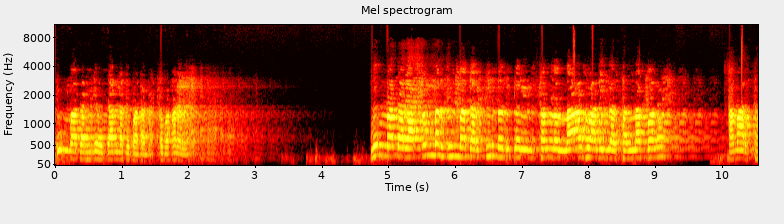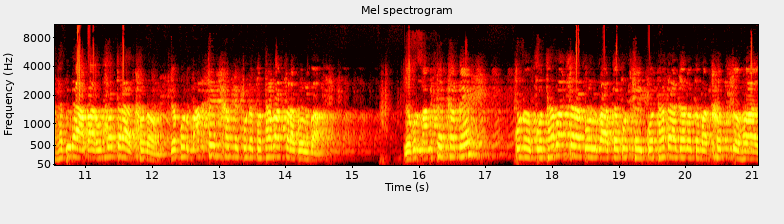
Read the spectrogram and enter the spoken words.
জিম্মাদার হিসেবে জান্নাতে পাঠানো সুবহানাল্লাহ। জিম্মাদার এক নম্বর জিম্মাদার কি নবী করিম সাল্লাল্লাহু আলাইহি ওয়াসাল্লাম বলে আমার সাহাবীরা, আমার উম্মতরা, শোনো, যখন মানুষের সামনে কোনো কথাবার্তা বলবা, যখন মানুষের সামনে কোনো কথাবার্তা বলবা, তখন সেই কথাটা যেন তোমার সত্য হয়,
